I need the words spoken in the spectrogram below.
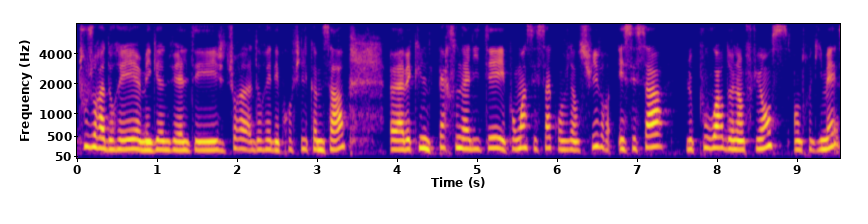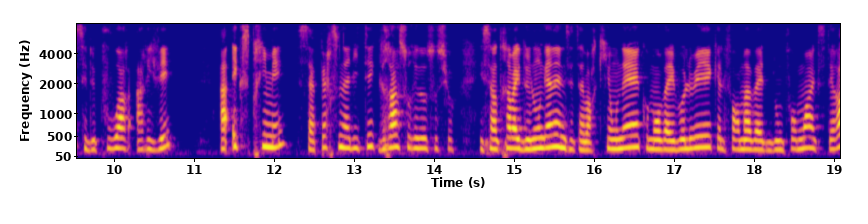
toujours adoré Megan VLT. J'ai toujours adoré des profils comme ça, euh, avec une personnalité. Et pour moi, c'est ça qu'on vient suivre. Et c'est ça le pouvoir de l'influence, entre guillemets, c'est de pouvoir arriver à exprimer sa personnalité grâce aux réseaux sociaux. Et c'est un travail de longue haleine, c'est de savoir qui on est, comment on va évoluer, quel format va être bon pour moi, etc.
